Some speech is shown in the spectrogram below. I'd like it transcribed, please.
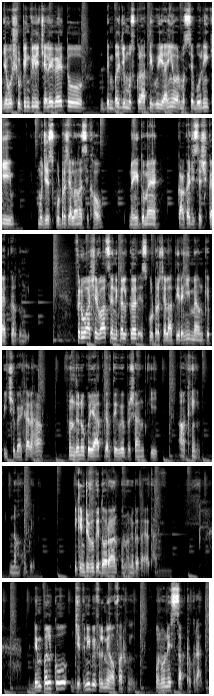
जब वो शूटिंग के लिए चले गए तो डिम्पल जी मुस्कुराती हुई आई और मुझसे बोली कि मुझे स्कूटर चलाना सिखाओ, नहीं तो मैं काका जी से शिकायत कर दूँगी। फिर वो आशीर्वाद से निकलकर स्कूटर चलाती रही, मैं उनके पीछे बैठा रहा। उन दिनों को याद करते हुए प्रशांत की आँखें नम हो गई। एक इंटरव्यू के दौरान उन्होंने बताया था। डिम्पल को जितनी भी फ़िल्में ऑफ़र हुई, उन्होंने सब ठुकरा दी।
